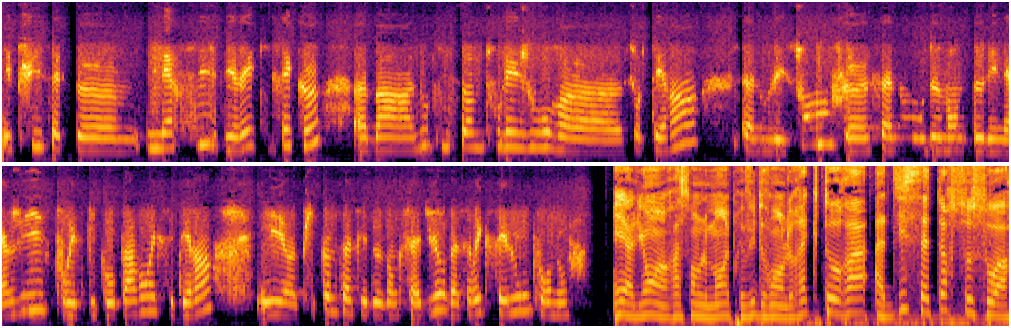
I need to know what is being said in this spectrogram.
et puis cette euh, inertie, je dirais, qui fait que ben, nous qui sommes tous les jours sur le terrain, ça nous essouffle, ça nous demande de l'énergie pour expliquer aux parents, etc. Et puis comme ça fait deux ans que ça dure, ben, c'est vrai que c'est long pour nous. Et à Lyon, un rassemblement est prévu devant le rectorat à 17h ce soir.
